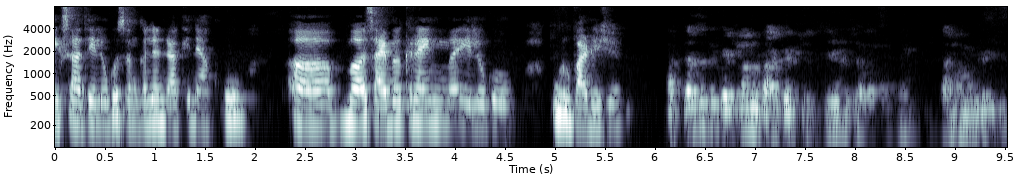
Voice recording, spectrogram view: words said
એક સાથે એ લોકો સંકલન રાખીને આખું સાયબર ક્રાઇમ એ લોકો પૂરું પાડે છે. અત્યાર સુધી કેટલાનું ટાર્ગેટ થયું છે આ લોકોનું? જાણવા મળ્યું છે?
